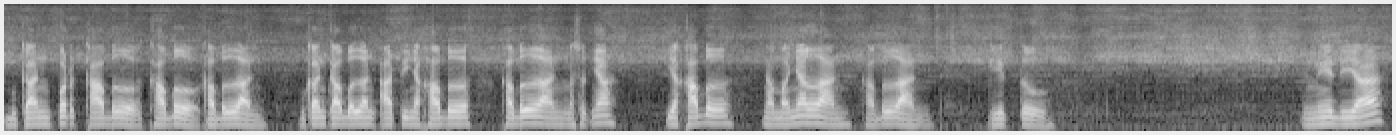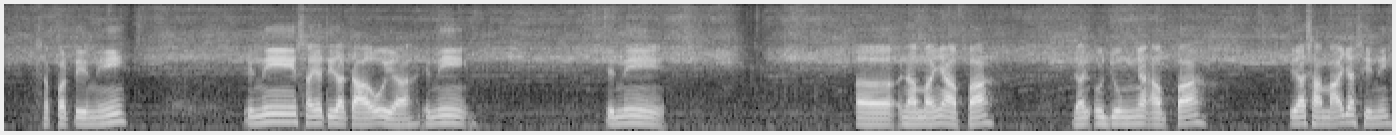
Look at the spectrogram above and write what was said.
Bukan per kabel kabel kabel LAN bukan kabel LAN artinya kabel kabel LAN maksudnya ya kabel namanya LAN kabel LAN gitu. Ini dia seperti ini. Ini saya tidak tahu ya. Ini ini uh, namanya apa? Dan ujungnya apa? Ya sama aja sini.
